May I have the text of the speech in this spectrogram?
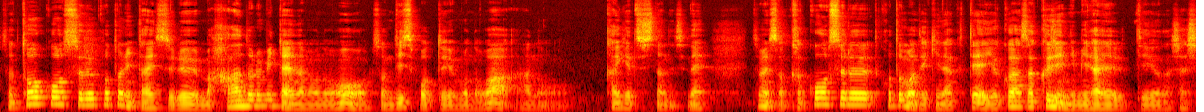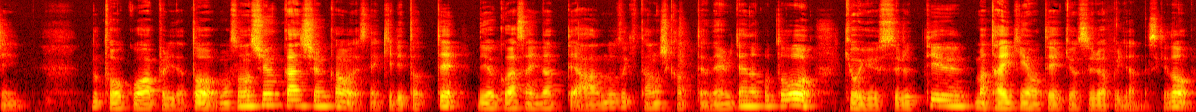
その投稿することに対する、まあ、ハードルみたいなものを、そのディスポっていうものは、あの、解決したんですね。つまりその加工することもできなくて、翌朝9時に見られるっていうような写真の投稿アプリだと、もうその瞬間瞬間をですね、切り取って、で、翌朝になって、あ、あの時楽しかったよね、みたいなことを共有するっていう、まあ、体験を提供するアプリなんですけど、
